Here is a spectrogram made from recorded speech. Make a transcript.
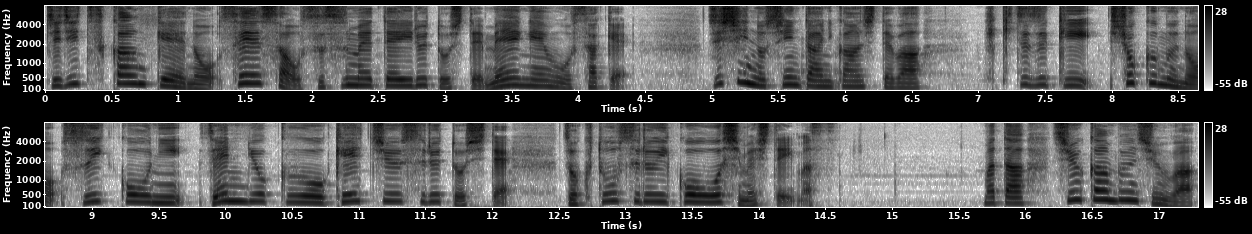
事実関係の精査を進めているとして明言を避け自身の進退に関しては引き続き職務の遂行に全力を傾注するとして続投する意向を示しています。また週刊文春は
